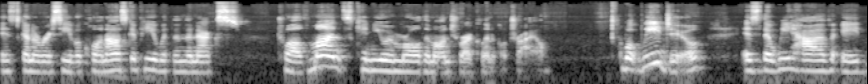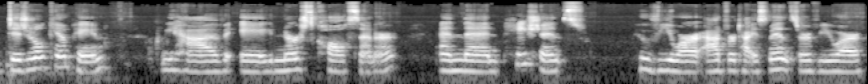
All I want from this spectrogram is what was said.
is going to receive a colonoscopy within the next 12 months, can you enroll them onto our clinical trial? What we do is that we have a digital campaign, we have a nurse call center, and then patients who view our advertisements or view our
